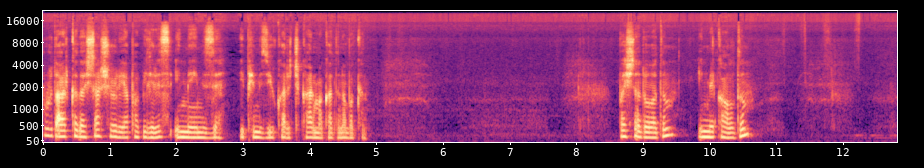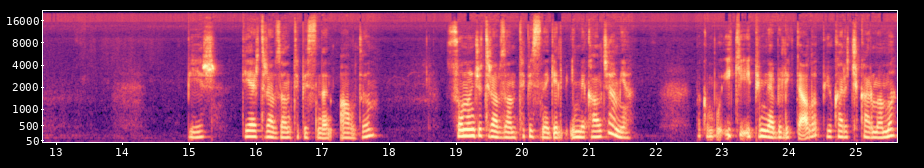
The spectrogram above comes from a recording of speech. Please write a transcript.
Burada arkadaşlar şöyle yapabiliriz. ilmeğimizi ipimizi yukarı çıkarmak adına bakın. Başına doladım. ilmek aldım. Bir. Diğer trabzanın tepesinden aldım. Sonuncu trabzanın tepesine gelip ilmek alacağım ya. Bakın bu iki ipimle birlikte alıp yukarı çıkarmamı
